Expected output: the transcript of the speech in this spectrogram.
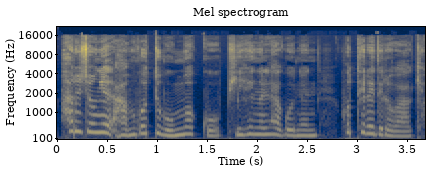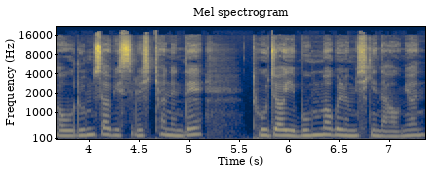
하루 종일 아무것도 못 먹고 비행을 하고는 호텔에 들어와 겨우 룸서비스를 시켰는데 도저히 못 먹을 음식이 나오면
